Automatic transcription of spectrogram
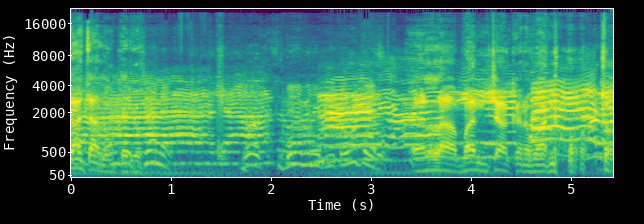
ચા ચાલુ કર્યો. એલા બંધ કરવાનો હતો.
